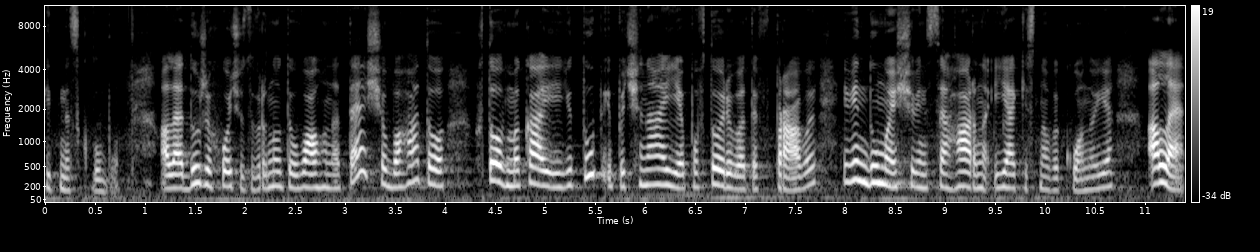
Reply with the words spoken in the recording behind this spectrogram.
фітнес-клубу. Але дуже хочу звернути увагу на те, що багато хто вмикає YouTube і починає повторювати вправи, і він думає, що він все гарно і якісно виконує. Але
